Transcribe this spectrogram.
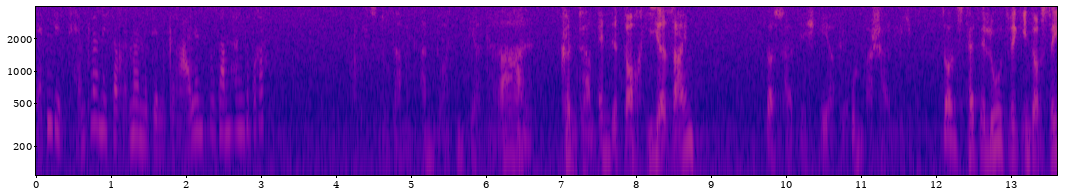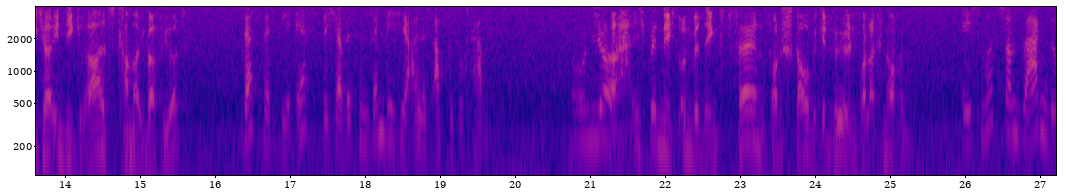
Werden die Templer nicht auch immer mit dem Gral in Zusammenhang gebracht? Willst du damit andeuten, der Gral könnte am Ende doch hier sein? Das halte ich eher für unwahrscheinlich. Sonst hätte Ludwig ihn doch sicher in die Gralskammer überführt. Das werden wir erst sicher wissen, wenn wir hier alles abgesucht haben. Nun ja, ich bin nicht unbedingt Fan von staubigen Höhlen voller Knochen. Ich muss schon sagen, du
